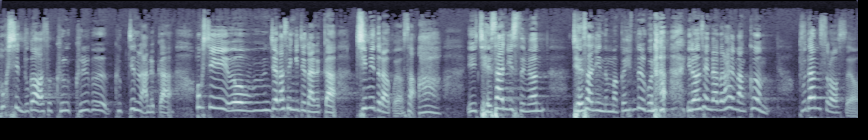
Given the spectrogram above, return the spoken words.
혹시 누가 와서 긁, 긁, 긁지는 않을까? 혹시 어, 문제가 생기지는 않을까? 짐이더라고요. 그래서 아, 이 재산이 있으면 재산이 있는 만큼 힘들구나. 이런 생각을 할 만큼 부담스러웠어요.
